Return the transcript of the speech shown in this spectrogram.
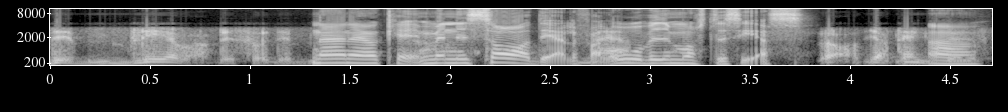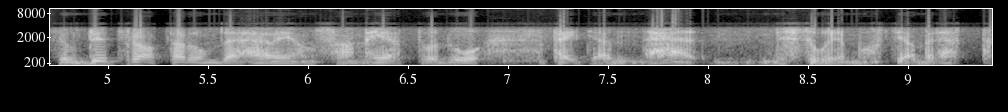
det, blev aldrig så. Det, nej, nej, okej. Men ni sa det i alla fall. Åh, vi måste ses. Ja, jag tänkte, ja. så du pratade om det här ensamhet och då tänkte jag, den här historien måste jag berätta.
